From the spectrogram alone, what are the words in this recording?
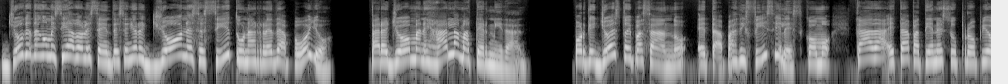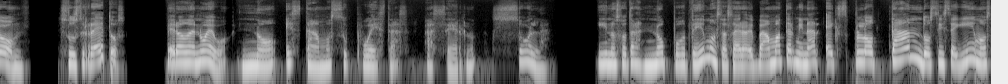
Yo que tengo mis hijas adolescentes, señores, yo necesito una red de apoyo para yo manejar la maternidad. Porque yo estoy pasando etapas difíciles, como cada etapa tiene su propio, sus retos. Pero de nuevo, no estamos supuestas a hacerlo sola. Y nosotras no podemos hacerlo. Vamos a terminar explotando si seguimos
